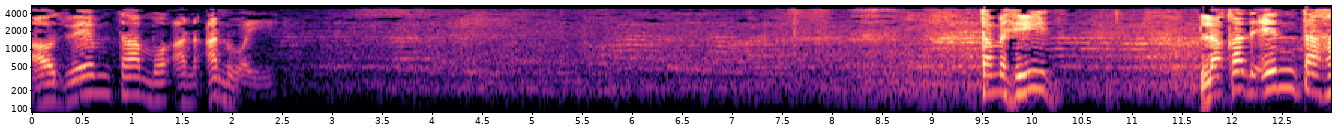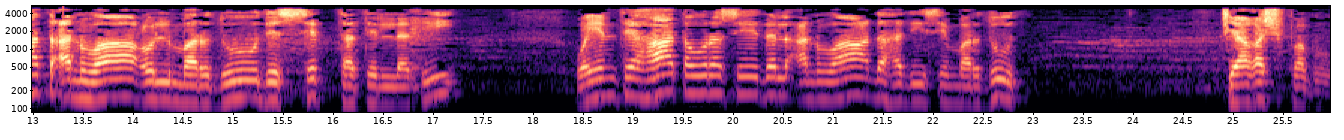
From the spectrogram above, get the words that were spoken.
او دویم تا مؤنن وای تمهید لقد انتهت انواع المردود السته التي وانتهات ورسید الانواع د حدیث مردود چې هغه شپګو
